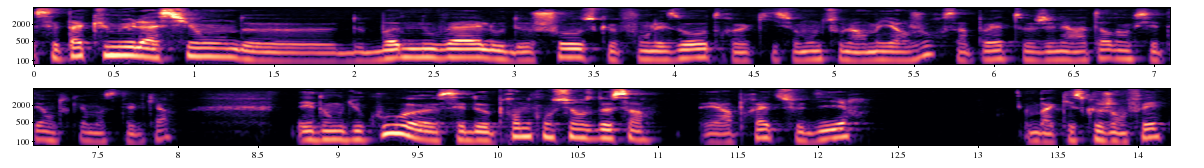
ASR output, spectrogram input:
cette accumulation de, de, bonnes nouvelles ou de choses que font les autres qui se montrent sous leur meilleur jour, ça peut être générateur d'anxiété, en tout cas moi c'était le cas. Et donc du coup, c'est de prendre conscience de ça. Et après de se dire, bah, qu'est-ce que j'en fais?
